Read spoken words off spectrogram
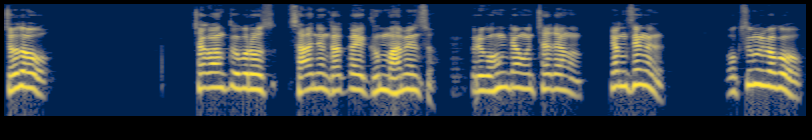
저도 차관급으로 4년 가까이 근무하면서 그리고 홍장훈 차장은 평생을 목숨을 걸고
